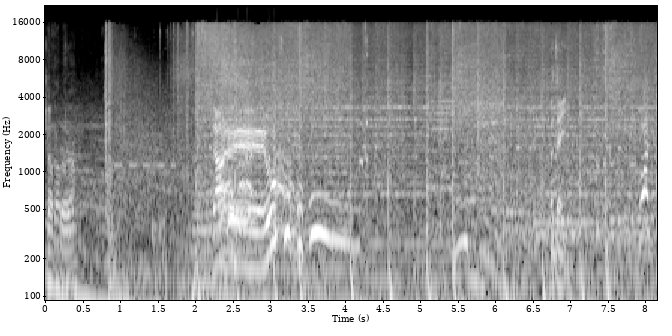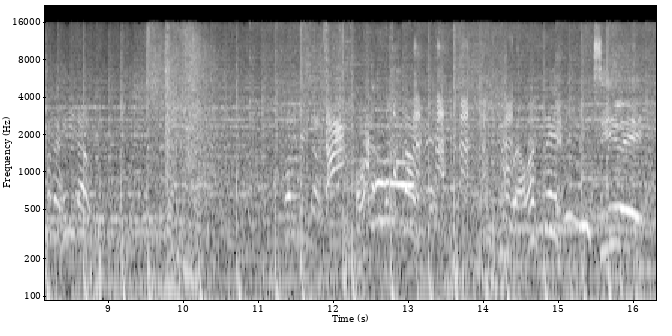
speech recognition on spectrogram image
Chopper. Got it. Ooh. Dai. The helo! It! you eh.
